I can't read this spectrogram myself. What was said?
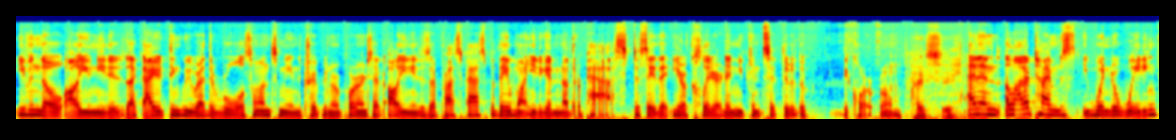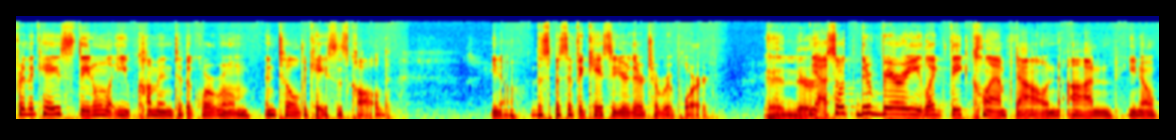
even though all you needed, like I think we read the rules once, me and the Tribune reporter, and said all you need is a press pass, but they want you to get another pass to say that you're cleared and you can sit through the, the courtroom. I see. And then a lot of times when you're waiting for the case, they don't let you come into the courtroom until the case is called. You know, the specific case that you're there to report. And they're Yeah, so they're very like they clamp down on you know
